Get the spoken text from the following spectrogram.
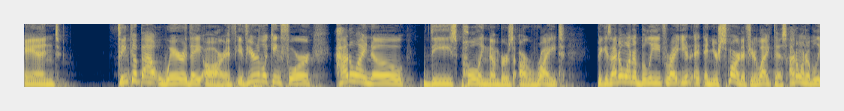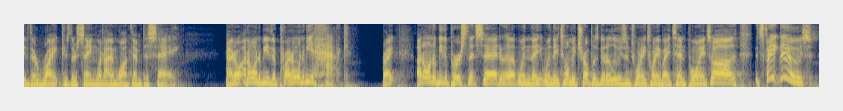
And think about where they are. If, if you're looking for how do I know these polling numbers are right? because I don't want to believe right. You, and you're smart if you're like this. I don't want to believe they're right because they're saying what I want them to say. I don't. I don't want to be the. I don't want to be a hack, right? I don't want to be the person that said uh, when they when they told me Trump was going to lose in 2020 by 10 points. Oh, it's fake news.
